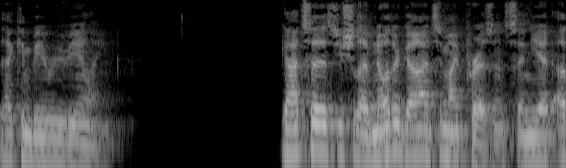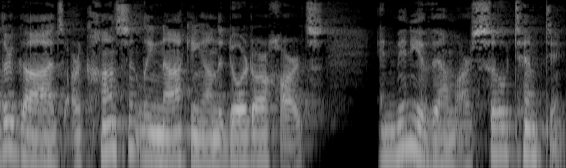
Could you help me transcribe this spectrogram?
That can be revealing. God says, You shall have no other gods in my presence, and yet other gods are constantly knocking on the door to our hearts, and many of them are so tempting.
